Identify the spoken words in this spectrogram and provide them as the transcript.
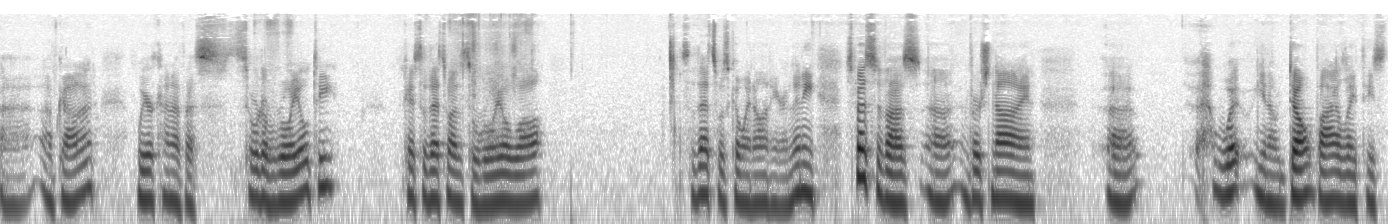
uh, of God. We are kind of a sort of royalty Okay, so that's why it's a royal law. So that's what's going on here. And then he specifies uh, in verse 9 uh, what, you know, don't violate these,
